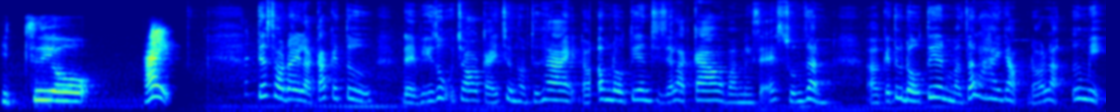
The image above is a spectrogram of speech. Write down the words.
必要。はい。Tiếp sau đây là các cái từ để ví dụ cho cái trường hợp thứ hai đó âm đầu tiên thì sẽ là cao và mình sẽ xuống dần. À, cái từ đầu tiên mà rất là hay gặp đó là ư mị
